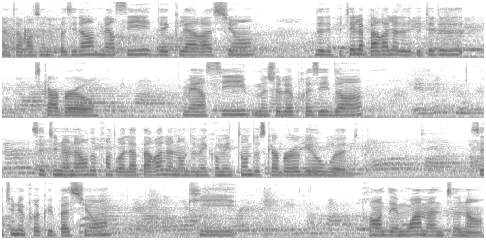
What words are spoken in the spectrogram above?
Intervention du président. Merci. Déclaration de. La parole à la députée de Scarborough. Merci, Monsieur le Président. C'est un honneur de prendre la parole au nom de mes commettants de Scarborough-Gilwood. C'est une préoccupation qui prend des mois maintenant.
